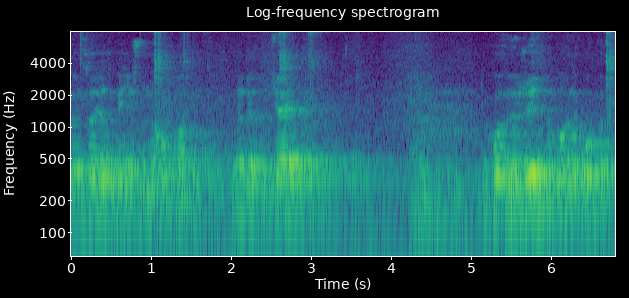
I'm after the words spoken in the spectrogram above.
богословие это, конечно, наука, которая изучает э, духовную жизнь, духовный опыт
